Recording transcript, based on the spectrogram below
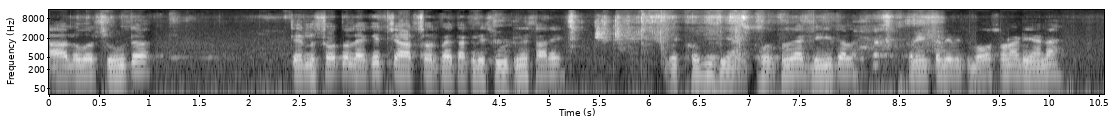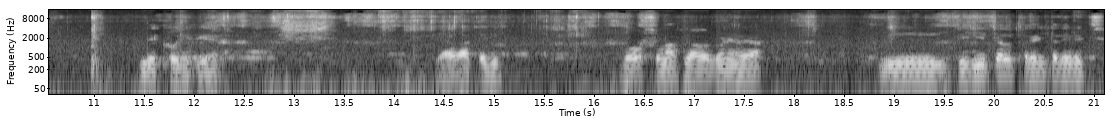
ਆਲ ਓਵਰ ਸੂਟ। 300 ਤੋਂ ਲੈ ਕੇ 400 ਰੁਪਏ ਤੱਕ ਦੇ ਸੂਟ ਨੇ ਸਾਰੇ। ਦੇਖੋ ਜੀ ਡਿਜ਼ਾਈਨ ਹੋਰ ਖੁੱਲ੍ਹਾ ਡਿਜੀਟਲ ਪ੍ਰਿੰਟ ਦੇ ਵਿੱਚ ਬਹੁਤ ਸੋਹਣਾ ਡਿਜ਼ਾਈਨ ਆ। ਦੇਖੋ ਜੀ ਡਿਜ਼ਾਈਨ ਕੀ ਬਾਤ ਹੈ ਜੀ। ਬਹੁਤ ਸੋਹਣਾ ਫਲਾਵਰ ਬਣਿਆ ਹੋਇਆ। ਡਿਜੀਟਲ ਪ੍ਰਿੰਟ ਦੇ ਵਿੱਚ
